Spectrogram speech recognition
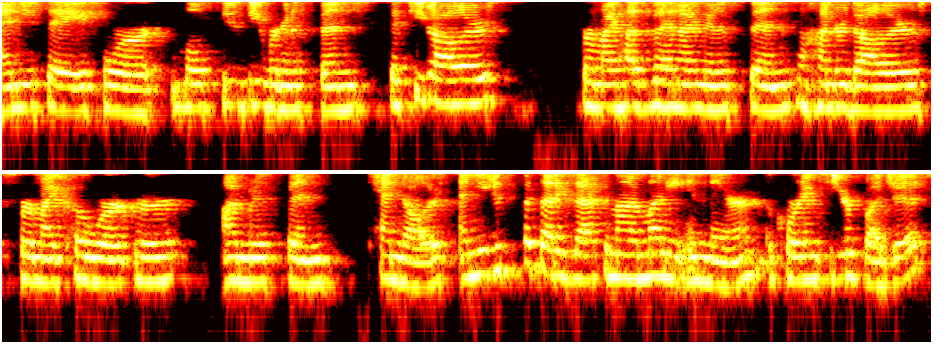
and you say for little Susie, we're going to spend fifty dollars. For my husband, I'm going to spend hundred dollars. For my coworker, I'm going to spend ten dollars, and you just put that exact amount of money in there according to your budget.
